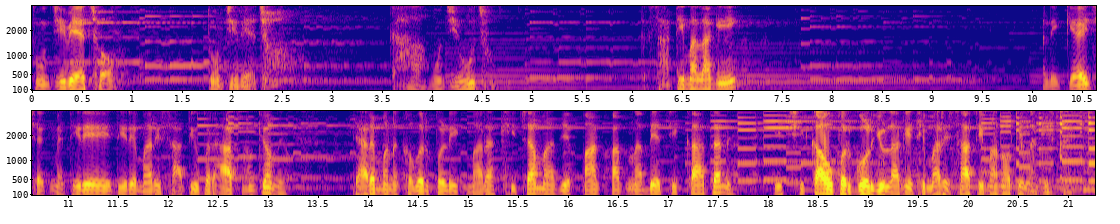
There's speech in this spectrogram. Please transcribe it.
તું જીવે છો. તું જીવે છો. હા, હું જીવું છું. સાતીમાં લાગી. અને કહે છે કે મેં ધીરે ધીરે મારી સાથી ઉપર હાથ મૂક્યો ને, ત્યારે મને ખબર પડી કે મારા ખીચામાં જે પાંચ પાંચના બે ચીક્કા હતા ને, એ ચીક્કા ઉપર ગોળીઓ લાગી હતી, મારી સાતીમાં નહોતી લાગી સાહેબ.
